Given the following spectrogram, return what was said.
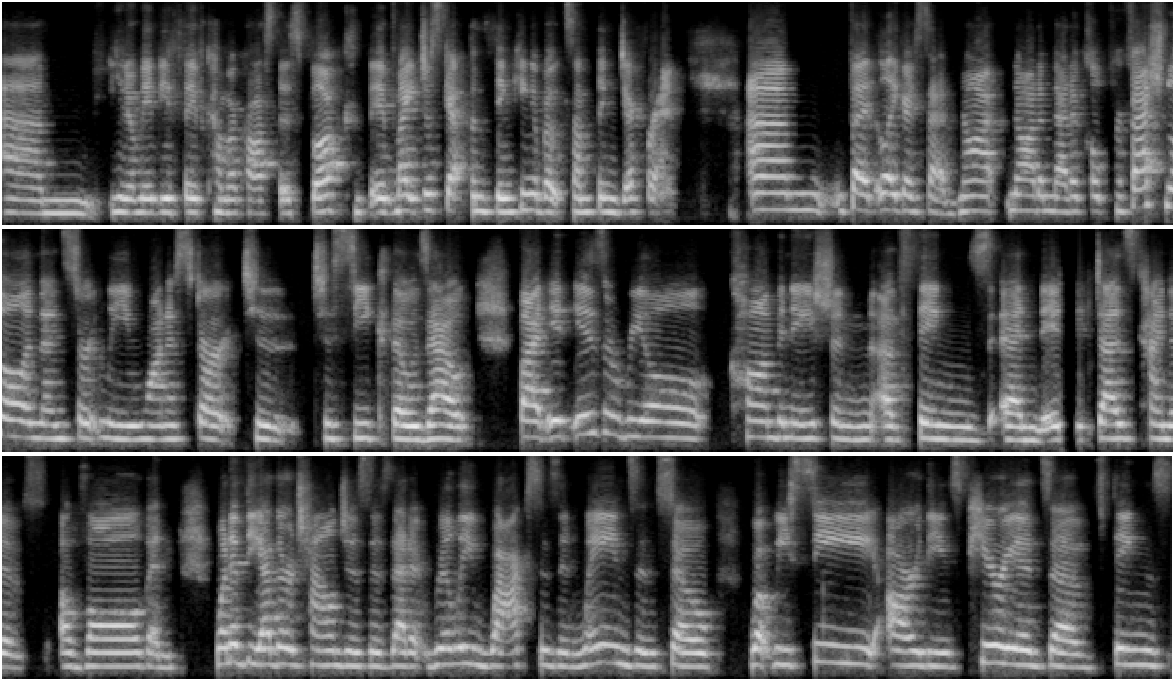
Um, you know, maybe if they've come across this book, it might just get them thinking about something different. Um, but like I said, not not a medical professional, and then certainly you want to start to to seek those out. But it is a real combination of things and it, does kind of evolve. And one of the other challenges is that it really waxes and wanes. And so what we see are these periods of things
